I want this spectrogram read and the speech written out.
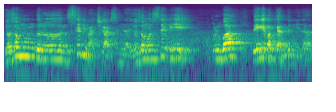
여성들은 스텝이 많지가 않습니다. 여성은 스텝이 불과 4개밖에 안 됩니다.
